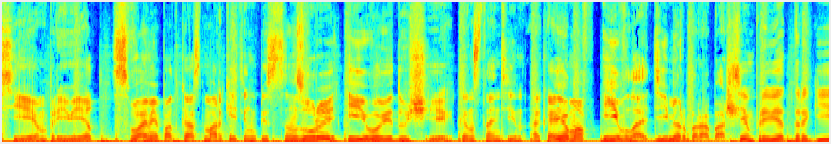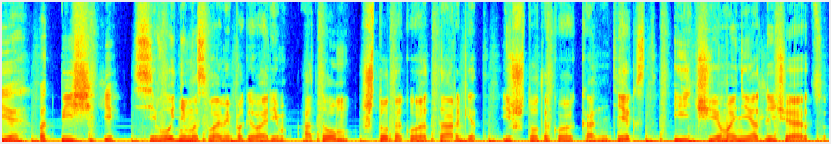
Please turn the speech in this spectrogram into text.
Всем привет! С вами подкаст «Маркетинг без цензуры» и его ведущие Константин Акаемов и Владимир Барабаш. Всем привет, дорогие подписчики! Сегодня мы с вами поговорим о том, что такое таргет и что такое контекст и чем они отличаются.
